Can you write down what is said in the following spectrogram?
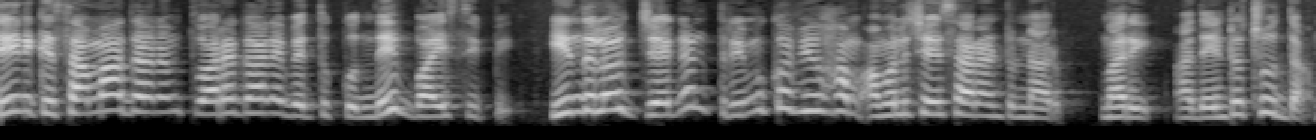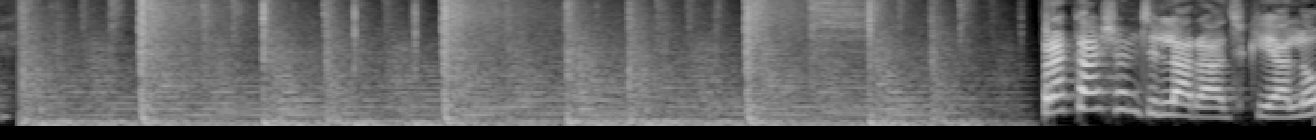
దీనికి సమాధానం త్వరగానే వెతుక్కుంది వైసీపీ ఇందులో జగన్ త్రిముఖ వ్యూహం అమలు చేశారంటున్నారు. మరి అదేంటో చూద్దాం. ప్రకాశం జిల్లా రాజకీయాల్లో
